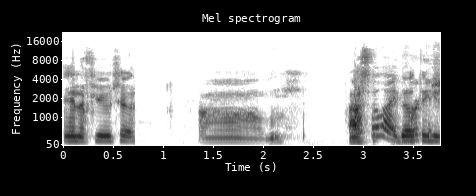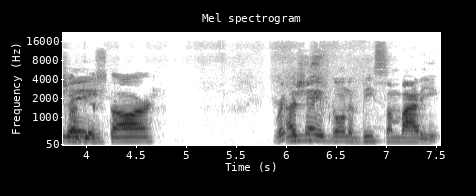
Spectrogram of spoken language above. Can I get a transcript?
in the future. Um, I, I feel like still Ricochet, think he's gonna be a star. Ricochet is going to be somebody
